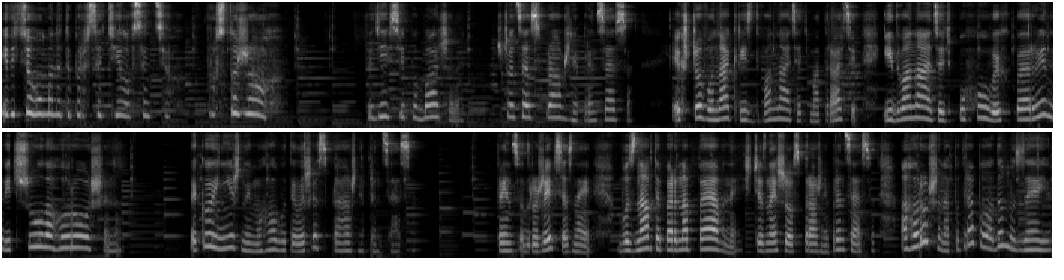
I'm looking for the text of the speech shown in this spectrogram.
і від цього у мене тепер все тіло в синцях. Просто жах. Тоді всі побачили, що це справжня принцеса. Якщо вона крізь 12 матраців і 12 пухових перин відчула горошину. Такою ніжною могла бути лише справжня принцеса. Принц одружився з нею, бо знав тепер напевне, що знайшов справжню принцесу, а горошина потрапила до музею,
